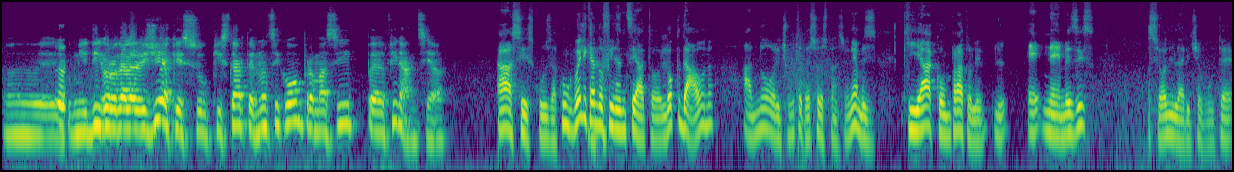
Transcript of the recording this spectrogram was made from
Eh, mi dicono dalla regia che su Kickstarter non si compra ma si eh, finanzia. Ah sì, scusa. Comunque quelli che hanno finanziato il Lockdown hanno ricevuto adesso l'espansione Nemesis. Chi ha comprato le, le- e Nemesis, l'espansione le ha ricevute,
